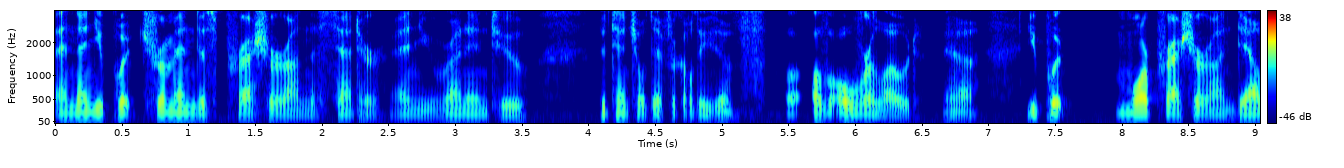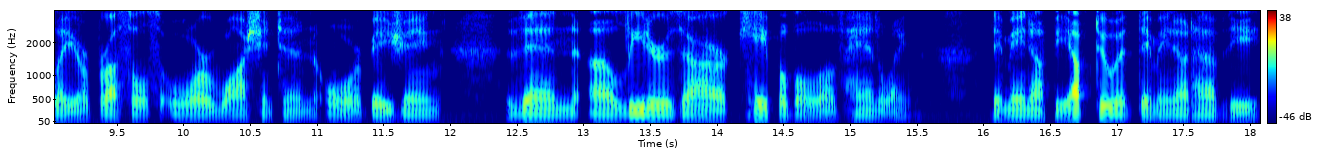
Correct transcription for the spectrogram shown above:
and then you put tremendous pressure on the center and you run into potential difficulties of of overload uh, you put more pressure on Delhi or Brussels or Washington or Beijing than uh, leaders are capable of handling. They may not be up to it. They may not have the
